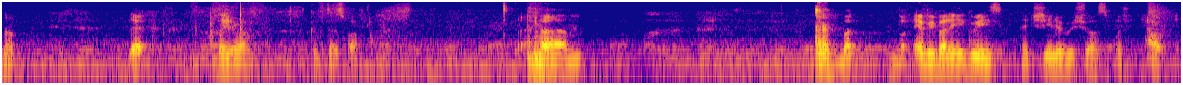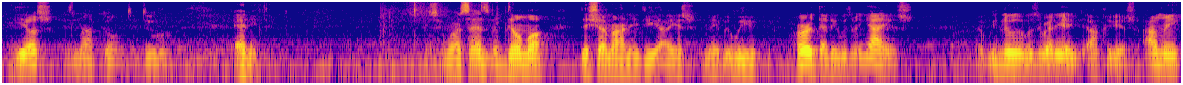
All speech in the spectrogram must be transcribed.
No. Yeah. Later on. Um, but but everybody agrees that Shinu Rishos without Yosh is not going to do anything. So Mar says, Vidilma Dishamani Diyayish. Maybe we heard that he was in Yayish. We knew it was already Achiyish. Ami,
